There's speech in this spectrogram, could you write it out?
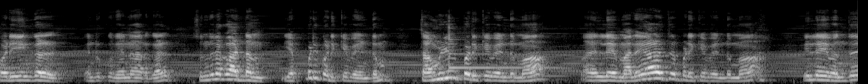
படியுங்கள் என்று கூறினார்கள். சுந்தரகாண்டம் எப்படி படிக்க வேண்டும்? தமிழில் படிக்க வேண்டுமா? இல்லை மலையாளத்தில் படிக்க வேண்டுமா? இல்லை வந்து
